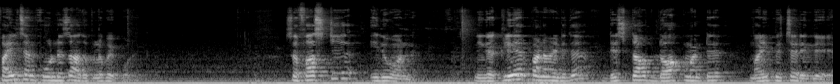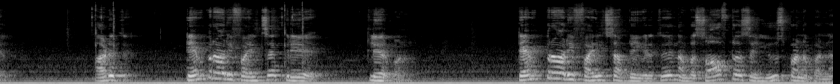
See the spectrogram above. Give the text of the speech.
ஃபைல்ஸ் அண்ட் ஃபோல்டர்ஸை அதுக்குள்ளே போய் போடுங்க ஸோ ஃபஸ்ட்டு இது ஒன்று நீங்கள் கிளியர் பண்ண வேண்டியது டெஸ்க்டாப் டாக்குமெண்ட்டு மை பிக்சர் இந்த ஏரியாவில் அடுத்து டெம்பரரி ஃபைல்ஸை கிளியர் கிளியர் பண்ணணும். டெம்பரரி ஃபைல்ஸ் அப்படிங்கிறது நம்ம சாஃப்ட்வேர்ஸை யூஸ் பண்ண பண்ண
